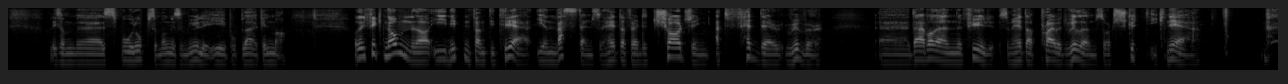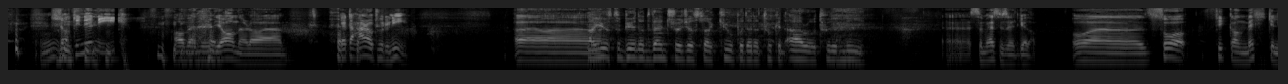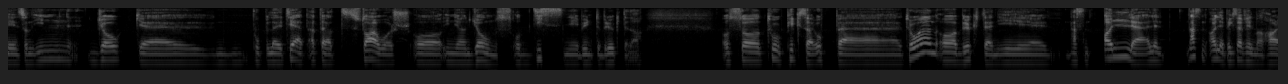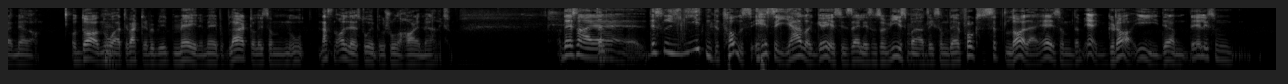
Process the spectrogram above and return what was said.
liksom eh, sporer opp så mange som mulig i populære filmer. Og Den fikk navnet da i 1953 i en western som heter for The Charging at Feather River. Eh, der var det en fyr som heter Private Willem som ble skutt i kneet. Shot in the knee! Av en indianer, da. Eh, dette er av 29. Uh, I used to be an adventurer just like you, but then I took an arrow to the knee. Uh, som jeg syns er helt gøy, da. Og uh, så fikk han virkelig en sånn in-joke-popularitet etter at Star Wars og Indian Jones og Disney begynte å bruke det. da. Og så tok Pixar opp eh, tråden og brukte den i nesten alle eller nesten alle Pixar-filmene har den med. da. Og da nå etter hvert er det blir mer og mer populært, og liksom no, nesten alle store produksjoner har den med. liksom. Og Det er sånn her, den... det er sånn liten detalj som er så jævla gøy, syns jeg, liksom, som viser bare at liksom, det er folk som sitter og lar deg, er, liksom, de er glad i det. de- Det er liksom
